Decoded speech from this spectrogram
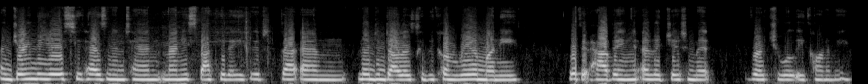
And during the years 2010, many speculated that um, Linden dollars could become real money with it having a legitimate virtual economy.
